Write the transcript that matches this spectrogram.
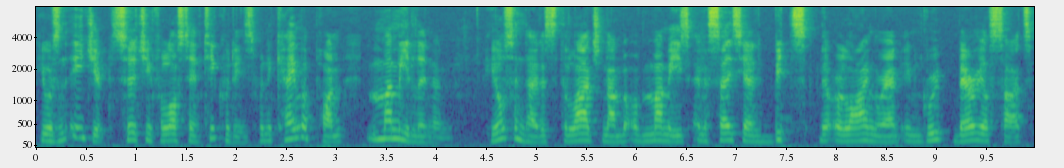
he was in Egypt searching for lost antiquities when he came upon mummy linen. He also noticed the large number of mummies and associated bits that were lying around in group burial sites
